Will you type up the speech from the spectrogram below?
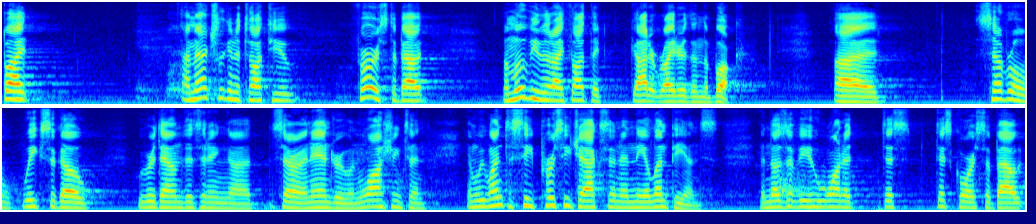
but I'm actually going to talk to you first about a movie that I thought that got it righter than the book. Uh, several weeks ago, we were down visiting uh, Sarah and Andrew in Washington, and we went to see Percy Jackson and the Olympians. And those of you who want to dis- discourse about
